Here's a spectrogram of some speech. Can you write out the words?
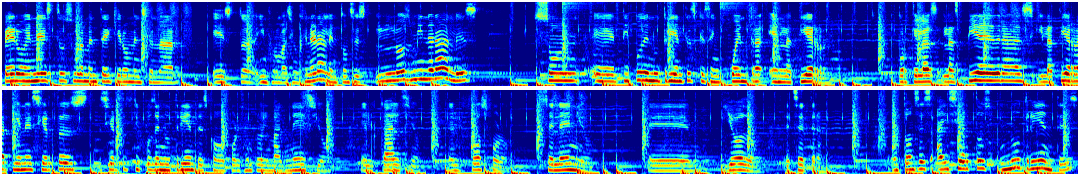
pero en esto solamente quiero mencionar esta información general. Entonces, los minerales son eh, tipo de nutrientes que se encuentran en la tierra, porque las, las piedras y la tierra tienen ciertos, ciertos tipos de nutrientes, como por ejemplo el magnesio, el calcio, el fósforo, selenio, eh, yodo, etc. Entonces hay ciertos nutrientes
